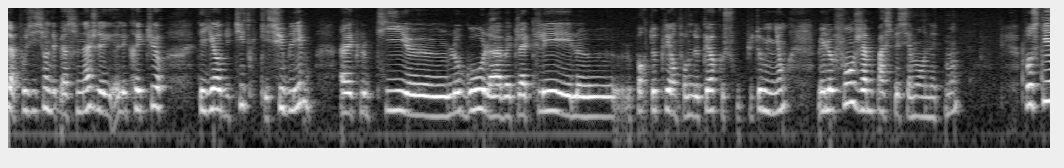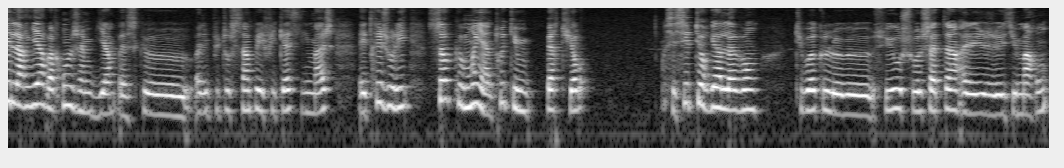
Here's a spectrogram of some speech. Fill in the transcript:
La position des personnages, l'écriture d'ailleurs du titre qui est sublime, avec le petit euh, logo là, avec la clé et le, porte-clés en forme de cœur que je trouve plutôt mignon. Mais le fond, j'aime pas spécialement honnêtement. Pour ce qui est de l'arrière, par contre, j'aime bien parce que elle est plutôt simple et efficace, l'image. est très jolie. Sauf que moi, il y a un truc qui me perturbe. C'est si tu regardes l'avant, tu vois que le, celui aux cheveux châtains a les yeux marrons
